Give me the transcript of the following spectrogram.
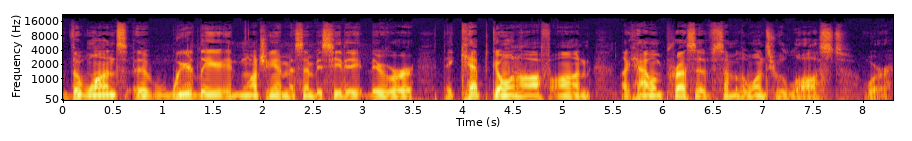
the ones uh, weirdly in watching MSNBC, they they were they kept going off on like how impressive some of the ones who lost were.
